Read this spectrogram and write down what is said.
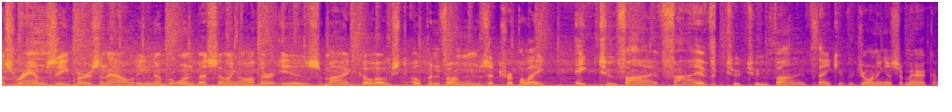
Ellis, Ramsey personality, number one best-selling author, is my co-host. Open phones at 888-825-5225. Thank you for joining us, America.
